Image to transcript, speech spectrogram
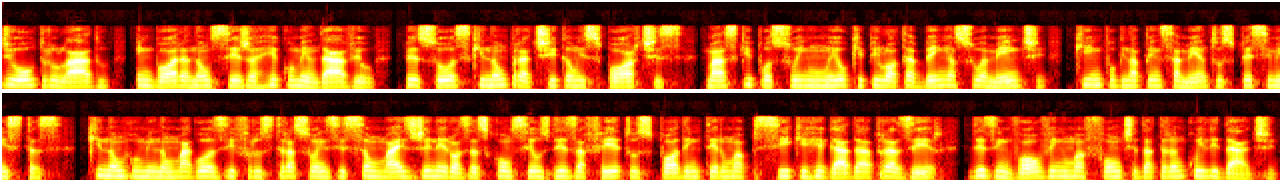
De outro lado, embora não seja recomendável, pessoas que não praticam esportes, mas que possuem um eu que pilota bem a sua mente, que impugna pensamentos pessimistas, que não ruminam mágoas e frustrações e são mais generosas com seus desafetos podem ter uma psique regada a prazer, desenvolvem uma fonte da tranquilidade.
